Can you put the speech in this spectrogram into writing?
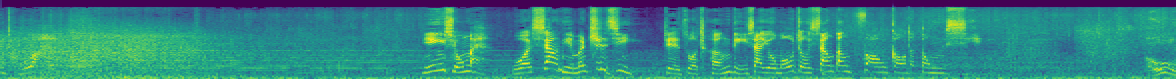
旅途啊！英雄们，我向你们致敬。这座城底下有某种相当糟糕的东西。哦，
